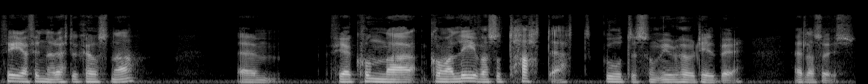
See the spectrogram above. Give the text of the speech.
for jeg finner rett og kjøsna, um, for jeg kunne komme livet så tatt et gode som är hör till tilbyr, eller sås.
